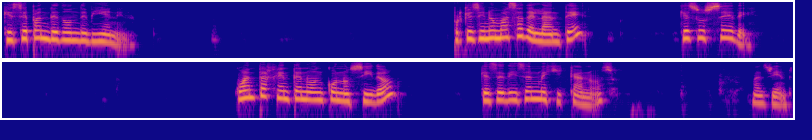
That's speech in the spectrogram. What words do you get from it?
que sepan de dónde vienen. Porque si no, más adelante, ¿qué sucede? ¿Cuánta gente no han conocido que se dicen mexicanos? Más bien,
